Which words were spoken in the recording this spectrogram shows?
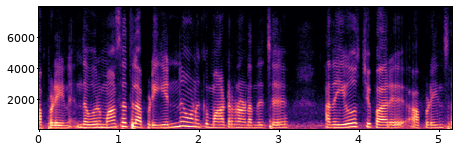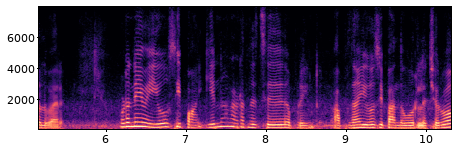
அப்படின்னு. இந்த ஒரு மாதத்தில் அப்படி என்ன உனக்கு மாற்றம் நடந்துச்சு? அதை யோசிச்சு பாரு அப்படின்னு சொல்லுவார். உடனே இவன் யோசிப்பான் என்ன நடந்துச்சு? அப்படின்ட்டு. அப்போ தான் யோசிப்பான் அந்த ஒரு லட்ச ரூபா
